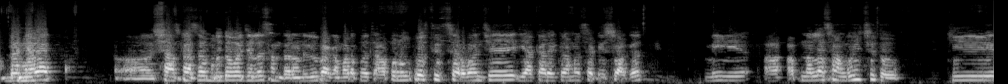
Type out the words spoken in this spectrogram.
धन्यवाद. शासनाचा मृद व जलसंधारण विभागामार्फत आपण उपस्थित सर्वांचे या कार्यक्रमासाठी स्वागत. मी आपणाला सांगू इच्छितो की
